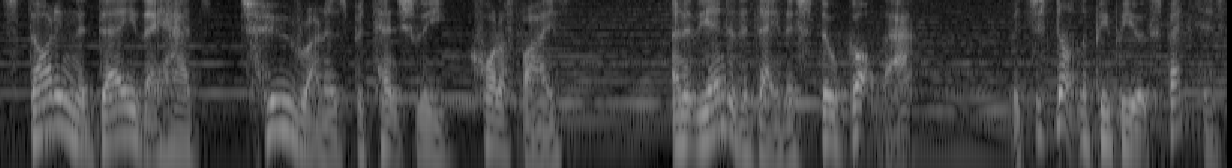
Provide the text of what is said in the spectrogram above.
starting the day they had two runners potentially qualified and at the end of the day, they've still got that, but it's just not the people you expected.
